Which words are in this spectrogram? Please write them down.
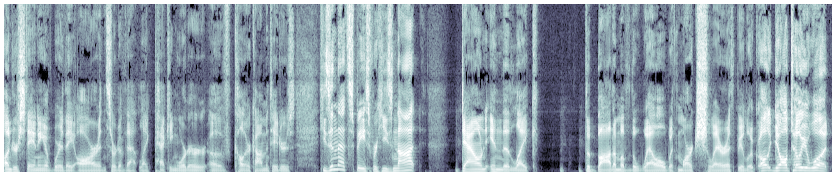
understanding of where they are and sort of that like pecking order of color commentators. He's in that space where he's not down in the like the bottom of the well with Mark Schlereth being like, "Oh, I'll tell you what,"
